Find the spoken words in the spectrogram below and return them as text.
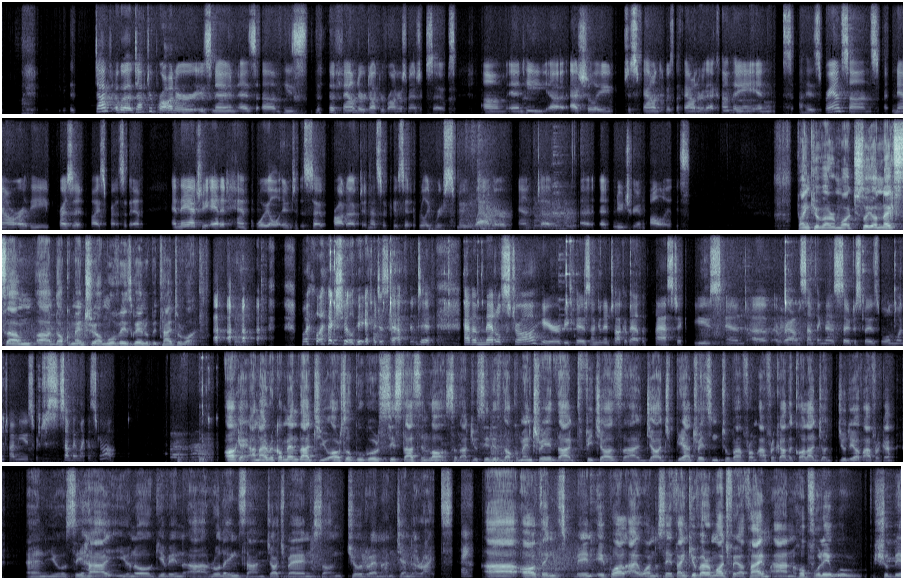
Dr. Well, Dr. Bronner is known as um, he's the founder of Dr. Bronner's Magic Soaps. Um, and he uh, actually just found it was the founder of that company, and his grandsons now are the president and vice president. And they actually added hemp oil into the soap product, and that's what gives it a really rich, smooth lather and uh, uh, nutrient qualities. Thank you very much. So your next um, uh, documentary or movie is going to be titled what? Well, actually, I just happen to have a metal straw here because I'm going to talk about the plastic use and of around something that is so disposable and one-time use, which is something like a straw. Okay, and I recommend that you also Google Sisters-in-Law so that you see this documentary that features uh, Judge Beatrice Ntuba from Africa, the caller Judge Judy of Africa and you see her, you know, giving uh, rulings and judgments on children and gender rights. Okay. Uh, all things being equal, I want to say thank you very much for your time, and hopefully we should be able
